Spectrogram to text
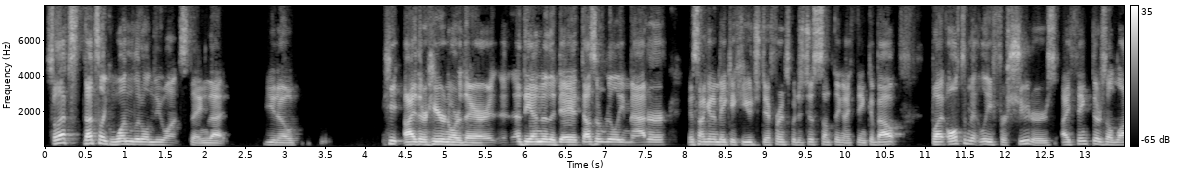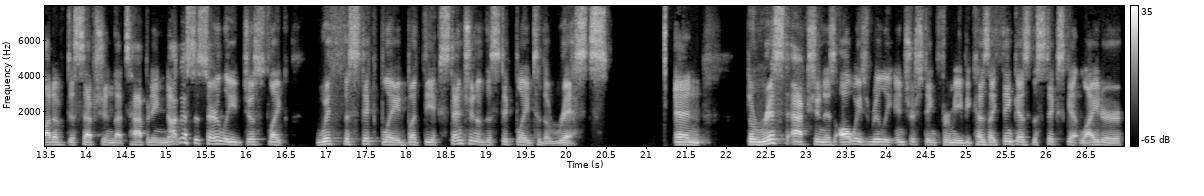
so that's that's like one little nuance thing that, you know, he, either here nor there. At the end of the day, it doesn't really matter. It's not going to make a huge difference, but it's just something I think about. But ultimately, for shooters, I think there's a lot of deception that's happening, not necessarily just like with the stick blade, but the extension of the stick blade to the wrists. And the wrist action is always really interesting for me because I think as the sticks get lighter,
